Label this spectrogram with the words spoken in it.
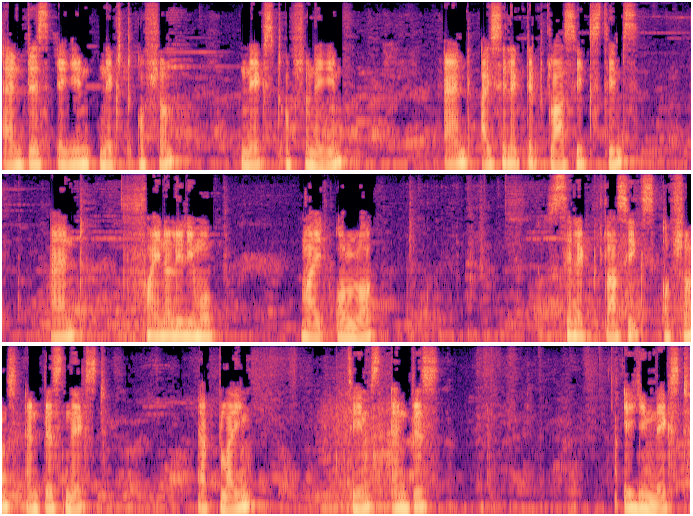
and press again next option next option again and I selected classics themes and finally remove my all lock select classics options and press next applying themes and press again next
